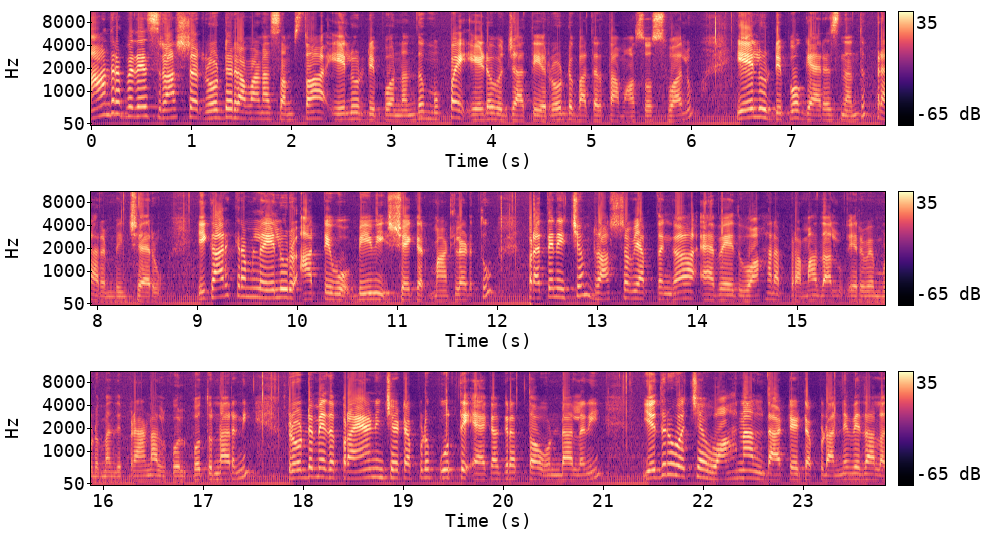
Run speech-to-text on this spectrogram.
ఆంధ్రప్రదేశ్ రాష్ట్ర రోడ్డు రవాణా సంస్థ ఏలూరు డిపో నందు ముప్పై ఏడవ జాతీయ రోడ్డు భద్రతా మాసోత్సవాలు ఏలూరు డిపో గ్యారేజ్ నందు ప్రారంభించారు. ఈ కార్యక్రమంలో ఏలూరు ఆర్టీఓ బివి శేఖర్ మాట్లాడుతూ ప్రతినిత్యం రాష్ట్ర వ్యాప్తంగా యాభై ఐదు వాహన ప్రమాదాలు ఇరవై మూడు మంది ప్రాణాలు కోల్పోతున్నారని రోడ్డు మీద ప్రయాణించేటప్పుడు పూర్తి ఏకాగ్రతతో ఉండాలని ఎదురు వచ్చే వాహనాలు దాటేటప్పుడు అన్ని విధాలా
